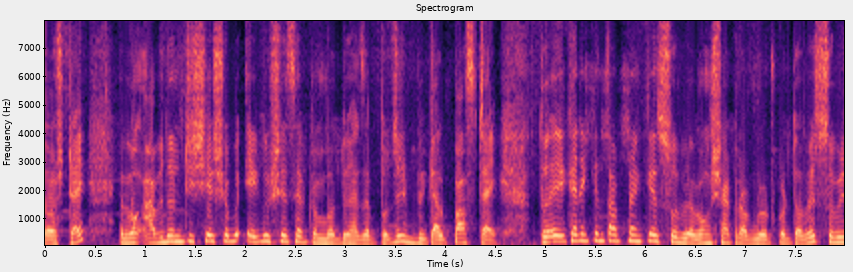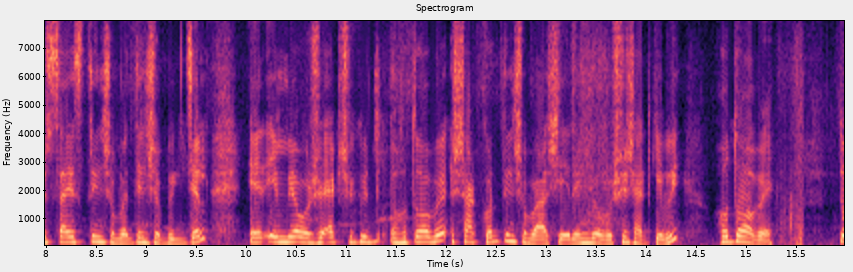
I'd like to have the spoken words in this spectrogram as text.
দশটায় এবং আবেদনটি শেষ হবে একুশে সেপ্টেম্বর দুই হাজার পঁচিশ বিকাল পাঁচটায়। তো এখানে কিন্তু আপনাকে ছবি এবং স্বাক্ষর আপলোড করতে হবে। ছবির সাইজ তিনশো বাই তিনশো পিক্সেল এর এমবি অবশ্যই একশো কেবি হতে হবে। স্বাক্ষর তিনশো বাই আশি, এর এমবি অবশ্যই ষাট কেবি হতে হবে। তো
